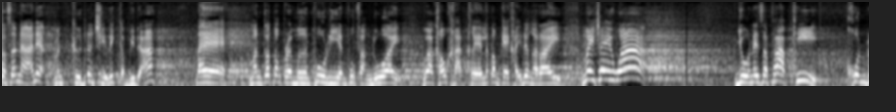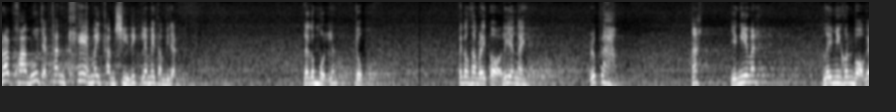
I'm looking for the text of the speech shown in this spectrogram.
ศาสนาเนี่ยมันคือเรื่องชีริกกับบิดาแต่มันก็ต้องประเมินผู้เรียนผู้ฟังด้วย ว่าเขาขาดแคลนและต้องแก้ไขเรื่องอะไร ไม่ใช่ว่าอยู่ในสภาพที่คนรับความรู้จากท่านแค่ไม่ทำชีริกและไม่ทำบิดาแล้วก็หมดแล้วจบ ไม่ต้องทำอะไรต่อหรือยังไง หรือเปล่า ฮะอย่างนี้ไหมเลยมีคนบอกไง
